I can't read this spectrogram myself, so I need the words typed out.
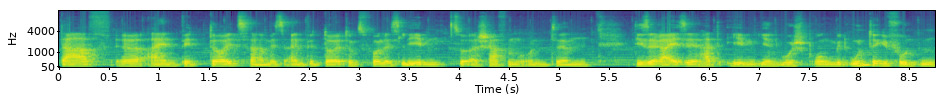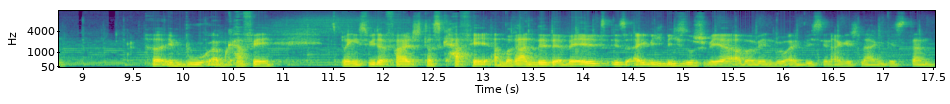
darf, äh, ein bedeutsames, ein bedeutungsvolles Leben zu erschaffen. Und ähm, diese Reise hat eben ihren Ursprung mitunter gefunden äh, im Buch am Kaffee. Bringe ich es wieder falsch. Das Kaffee am Rande der Welt ist eigentlich nicht so schwer, aber wenn du ein bisschen angeschlagen bist, dann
